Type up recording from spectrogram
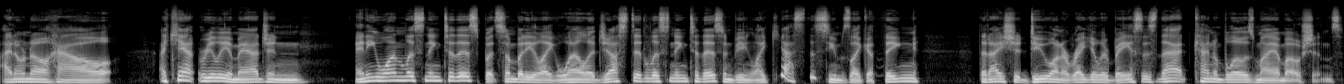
I don't know how, I can't really imagine anyone listening to this, but somebody like well adjusted listening to this and being like, yes, this seems like a thing that I should do on a regular basis. That kind of blows my emotions.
